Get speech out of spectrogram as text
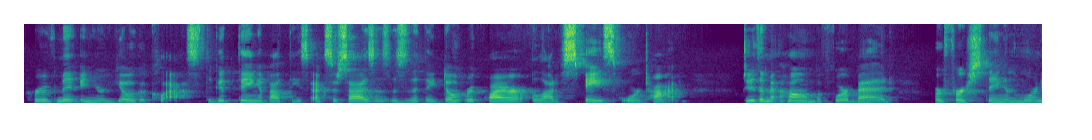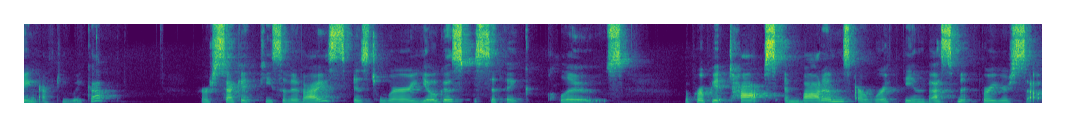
improvement in your yoga class. The good thing about these exercises is that they don't require a lot of space or time. Do them at home before bed or first thing in the morning after you wake up. Her second piece of advice is to wear yoga specific clothes. Appropriate tops and bottoms are worth the investment for yourself.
